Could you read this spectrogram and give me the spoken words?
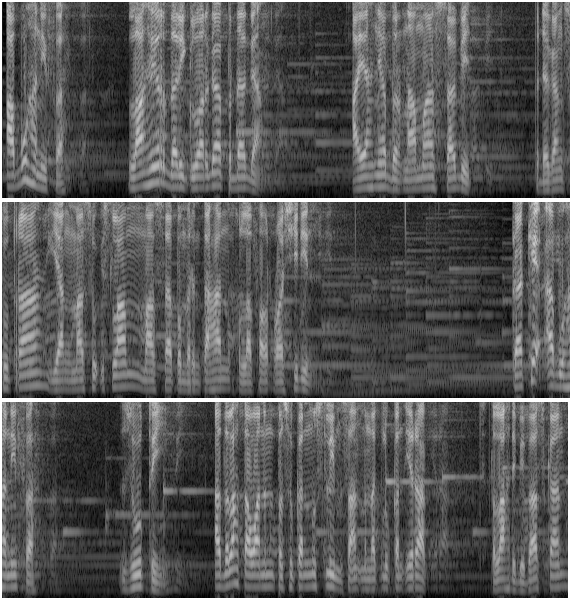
Abu Hanifah lahir dari keluarga pedagang. Ayahnya bernama Sabit, pedagang sutra yang masuk Islam masa pemerintahan Khulafaur Rashidin. Kakek Abu Hanifah, Zuti, adalah tawanan pasukan muslim saat menaklukkan Irak. Setelah dibebaskan,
